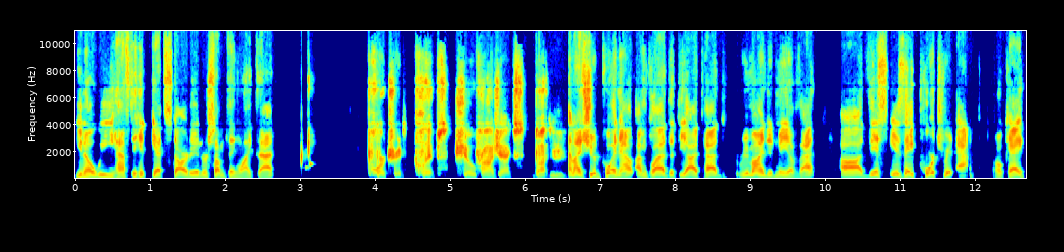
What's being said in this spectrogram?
you know we have to hit get started or something like that. Portrait clips show projects button. And I should point out, I'm glad that the iPad reminded me of that. Uh, this is a portrait app. Okay.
